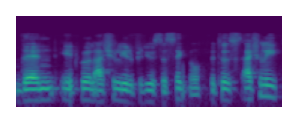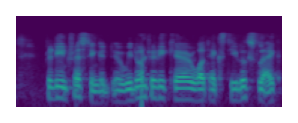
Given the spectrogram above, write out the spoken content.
then it will actually reproduce the signal, which is actually pretty interesting. It, uh, we don't really care what xt looks like,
